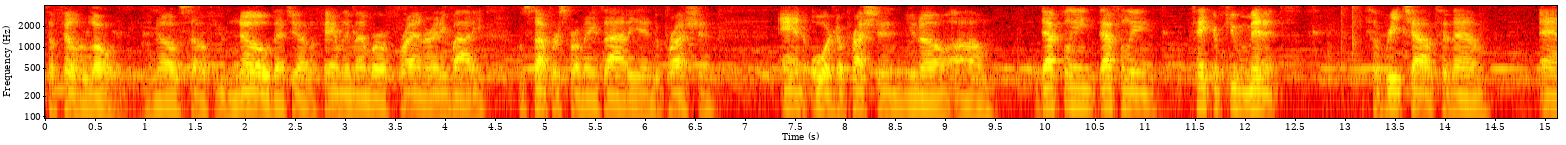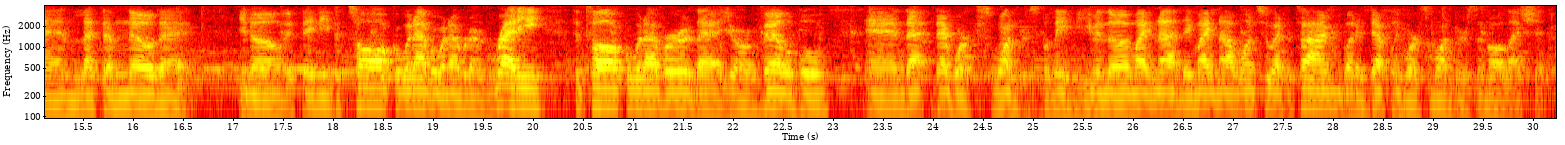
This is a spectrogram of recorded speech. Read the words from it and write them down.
to feel alone, you know? So if you know that you have a family member or friend or anybody who suffers from anxiety and depression and or depression, you know, um, definitely, definitely take a few minutes to reach out to them and let them know that you know, if they need to talk or whatever, whenever they're ready to talk or whatever, that you're available. And that that works wonders believe me. Even though it might not they might not want to at the time but it definitely works wonders and all that shit.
